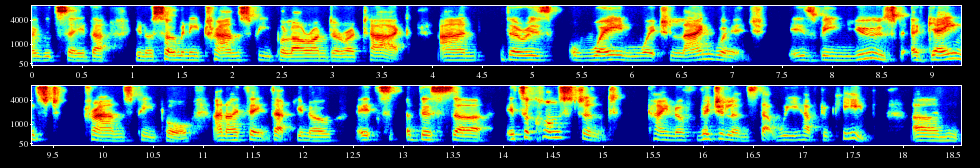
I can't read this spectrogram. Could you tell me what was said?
I would say that, you know, so many trans people are under attack and there is a way in which language is being used against trans people. And I think that, you know, it's this, uh, it's a constant kind of vigilance that we have to keep um,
